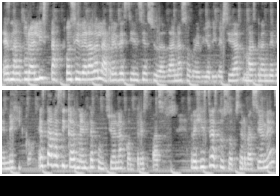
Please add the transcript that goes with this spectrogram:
es Naturalista, considerada la red de ciencias ciudadanas sobre biodiversidad más grande de México. Esta básicamente funciona con tres pasos. Registras tus observaciones,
